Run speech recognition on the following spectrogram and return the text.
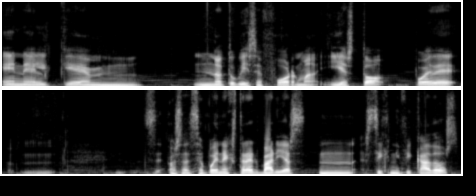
en el que mm, no tuviese forma. Y esto puede... Mm, o sea, se pueden extraer varios significados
